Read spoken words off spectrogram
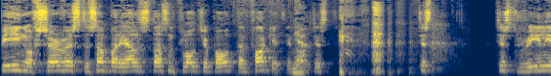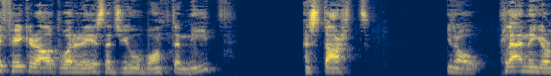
being of service to somebody else doesn't float your boat, then fuck it. You know, Yeah. just just just really figure out what it is that you want and need and start, you know, planning your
